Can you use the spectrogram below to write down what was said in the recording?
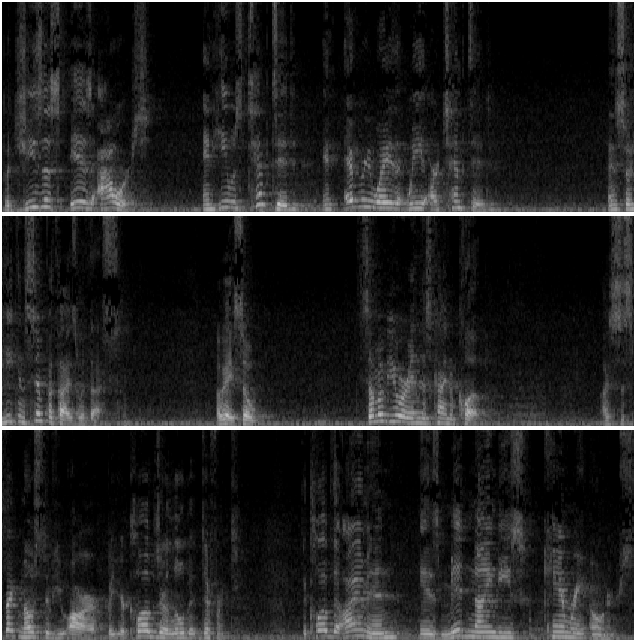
But Jesus is ours and he was tempted in every way that we are tempted. And so he can sympathize with us. Okay, so some of you are in this kind of club. I suspect most of you are, but your clubs are a little bit different. The club that I am in is mid 90s Camry owners.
